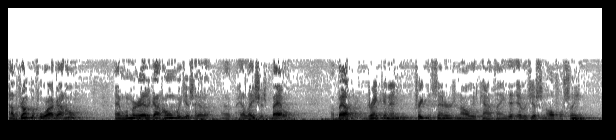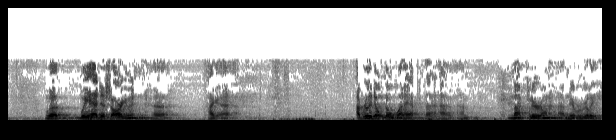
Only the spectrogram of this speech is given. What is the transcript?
I was drunk before I got home. And when Marietta got home, we just had a, a hellacious battle about drinking and treatment centers and all these kind of things. It, it was just an awful scene. Well, we had this argument, and uh, I, I, I really don't know what happened. I, I, I'm not clear on it, and I've never really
